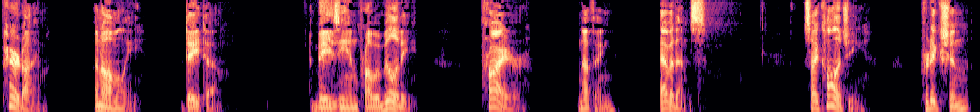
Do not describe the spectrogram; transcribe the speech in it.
Paradigm, Anomaly, Data, Bayesian Probability, Prior, Nothing, Evidence, Psychology, Prediction,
